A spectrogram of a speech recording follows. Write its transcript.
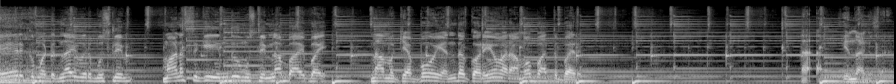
பேருக்கு மட்டும்தான் இவர் முஸ்லீம். மனசுக்கு இந்து முஸ்லீம்லாம் பாய் பாய் நமக்கு எப்பவும் எந்த குறையும் வராம பாத்துப்பாரு. இந்தாங்க சார்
